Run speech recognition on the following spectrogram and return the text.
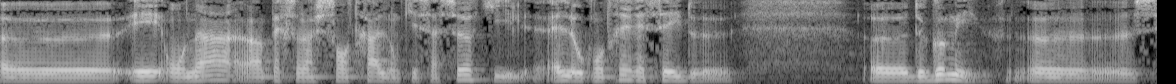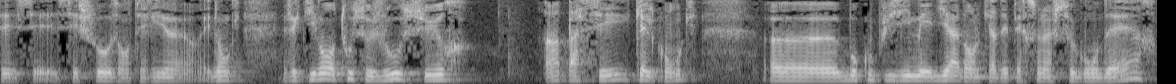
Euh, et on a un personnage central, donc qui est sa sœur, qui, elle, au contraire, essaye de, euh, de gommer euh, ces, ces, choses antérieures. Et donc, effectivement, tout se joue sur un passé quelconque, beaucoup plus immédiat dans le cas des personnages secondaires,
